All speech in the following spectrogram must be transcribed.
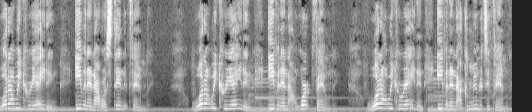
What are we creating, even in our extended family? What are we creating, even in our work family? What are we creating, even in our community family?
